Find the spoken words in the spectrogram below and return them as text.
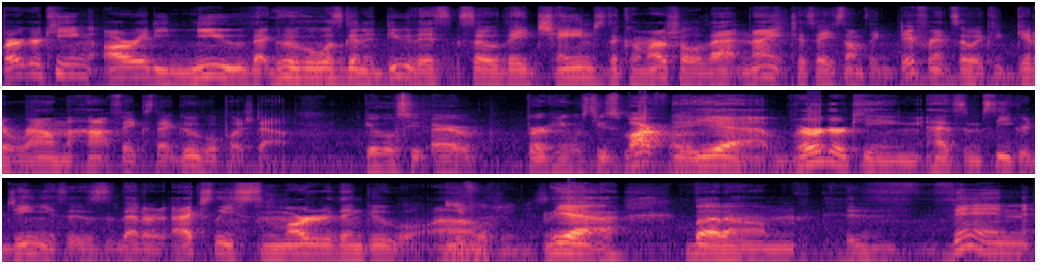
Burger King already knew that Google was going to do this, so they changed the commercial that night to say something different so it could get around the hotfix that Google pushed out. Google or Burger King was too smart for them. Yeah, Burger King has some secret geniuses that are actually smarter than Google. Um, Evil geniuses. Yeah, but um, then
